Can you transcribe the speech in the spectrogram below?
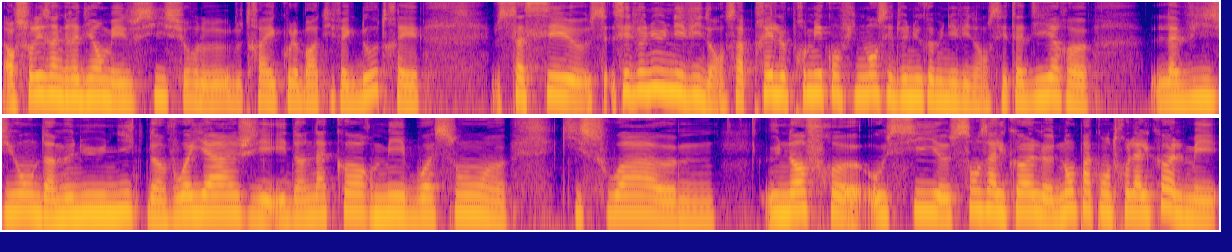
alors sur les ingrédients mais aussi sur le, travail collaboratif avec d'autres. Et ça c'est c'est devenu une évidence. Après le premier confinement c'est devenu comme une évidence. C'est-à-dire euh, la vision d'un menu unique d'un voyage et, d'un accord mais boisson qui soit une offre aussi sans alcool non pas contre l'alcool mais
